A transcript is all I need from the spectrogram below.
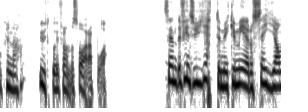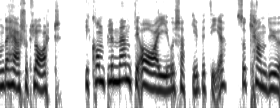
att kunna utgå ifrån och svara på. Sen, det finns ju jättemycket mer att säga om det här såklart. I komplement till AI och ChatGPT så kan du ju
